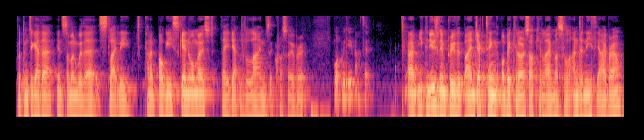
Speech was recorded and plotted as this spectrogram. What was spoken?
Put them together in someone with a slightly kind of boggy skin almost, they get little lines that cross over it. What can we do about it? Um, you can usually improve it by injecting orbicularis oculi muscle underneath the eyebrow.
